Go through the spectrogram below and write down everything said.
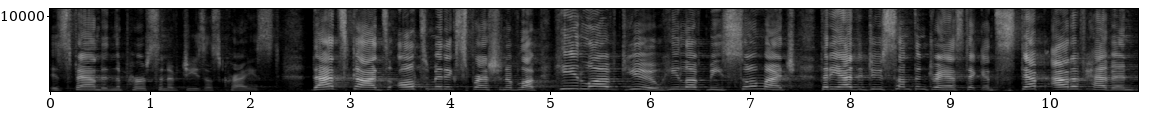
is found in the person of Jesus Christ. That's God's ultimate expression of love. He loved you, He loved me so much that He had to do something drastic and step out of heaven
